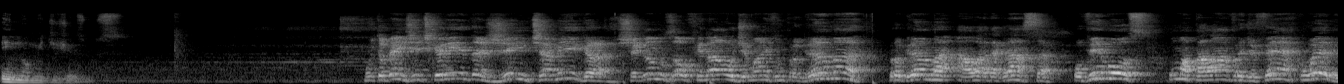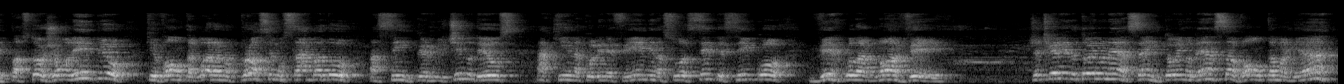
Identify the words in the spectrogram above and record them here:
em nome de Jesus. Muito bem, gente querida, gente amiga, chegamos ao final de mais um programa, programa A Hora da Graça. Ouvimos uma palavra de fé com ele, pastor João Olímpio, que volta agora no próximo sábado, assim permitindo Deus, aqui na Colina FM, na sua 105,9. Gente querida, estou indo nessa, hein? Estou indo nessa, volta amanhã,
